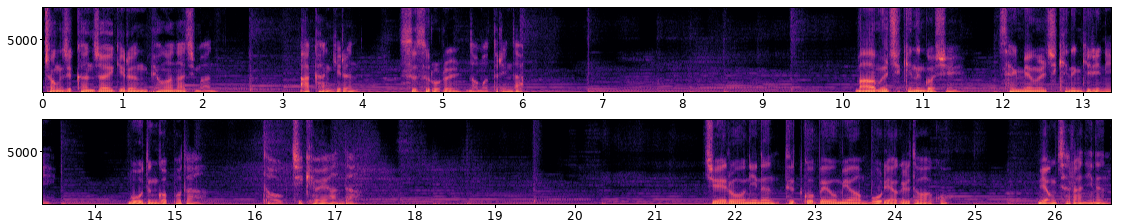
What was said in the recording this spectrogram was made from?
정직한 자의 길은 평안하지만 악한 길은 스스로를 넘어뜨린다. 마음을 지키는 것이 생명을 지키는 길이니 모든 것보다 더욱 지켜야 한다. 지혜로운 이는 듣고 배우며 모략을 더하고 명철한 이는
